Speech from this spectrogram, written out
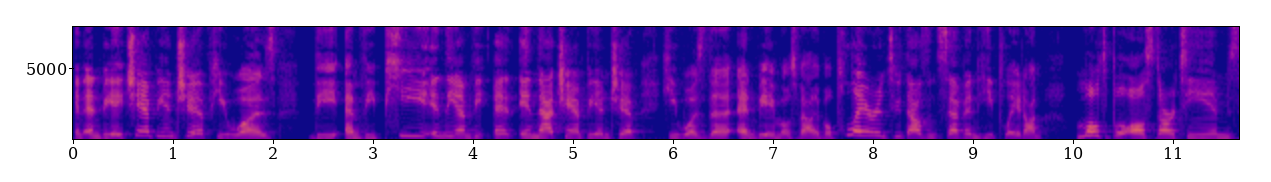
an NBA championship. He was the MVP in the MV in that championship. He was the NBA Most Valuable Player in 2007. He played on multiple All Star teams.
